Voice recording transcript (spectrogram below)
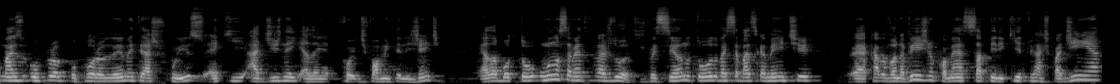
Mas o, pro- o problema, entre aspas, com isso é que a Disney, ela é- foi de forma inteligente, ela botou um lançamento atrás do outro. Tipo, esse ano todo vai ser basicamente. É, acaba WandaVision, começa Periquito e Raspadinha,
